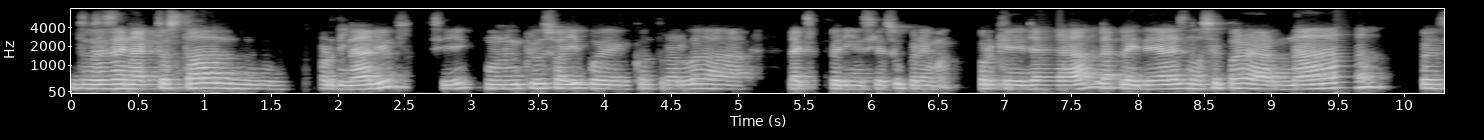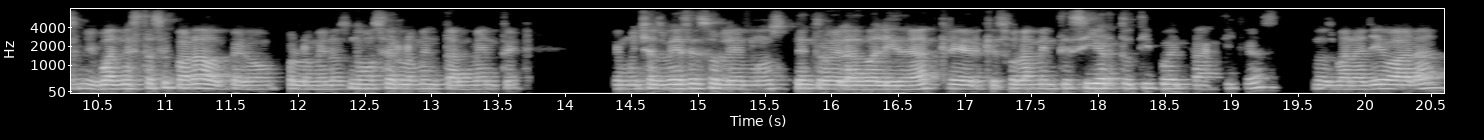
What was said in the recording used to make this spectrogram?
Entonces, en actos tan ordinarios, ¿sí? Uno incluso ahí puede encontrar la, la experiencia suprema, porque ya la, la, idea es no separar nada, pues igual no está separado, pero por lo menos no hacerlo mentalmente, que muchas veces solemos dentro de la dualidad creer que solamente cierto tipo de prácticas nos van a llevar a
